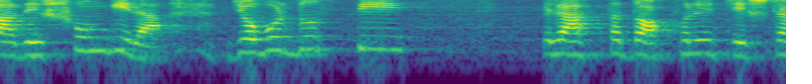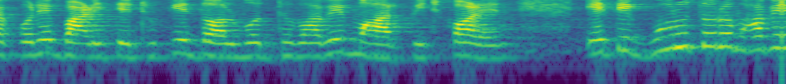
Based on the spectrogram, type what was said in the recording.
তাদের সঙ্গীরা জবরদস্তি রাস্তা দখলের চেষ্টা করে বাড়িতে ঢুকে দলবদ্ধভাবে মারপিট করেন। এতে গুরুতরভাবে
